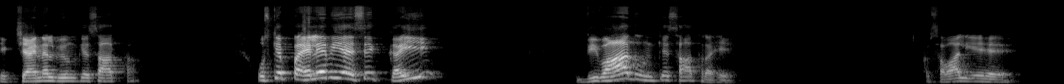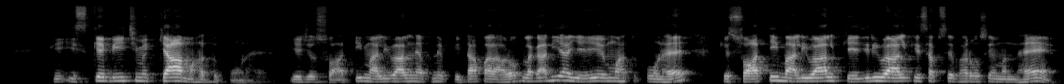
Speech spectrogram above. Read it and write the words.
एक चैनल भी उनके साथ था। उसके पहले भी ऐसे कई विवाद उनके साथ रहे। अब सवाल यह है कि इसके बीच में क्या महत्वपूर्ण है? ये जो स्वाति मालीवाल ने अपने पिता पर आरोप लगा दिया, ये ये महत्वपूर्ण है कि स्वाति मालीवाल केजरीवाल की सबसे भरोसेमंद हैं।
